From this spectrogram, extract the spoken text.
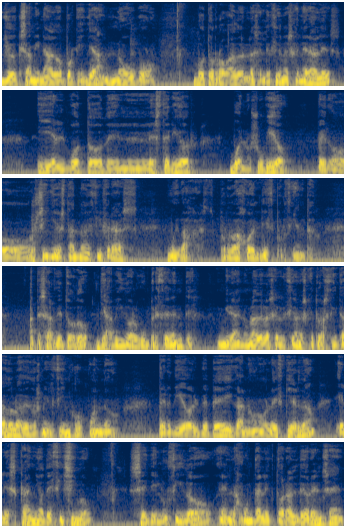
yo he examinado, porque ya no hubo voto robado en las elecciones generales y el voto del exterior, bueno, subió, pero siguió estando en cifras muy bajas, por debajo del 10%. A pesar de todo, ya ha habido algún precedente. Mira, en una de las elecciones que tú has citado, la de 2005, cuando perdió el PP y ganó la izquierda, el escaño decisivo se dilucidó en la Junta Electoral de Orense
